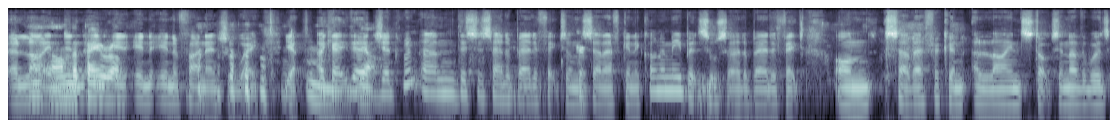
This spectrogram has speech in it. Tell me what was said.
aligned on the in, payroll in, in, in, a financial way. yeah. Okay, uh, yeah. gentlemen, um, this has had a bad effect on the South African economy, but it's also had a bad effect on South African aligned stocks. In other words,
